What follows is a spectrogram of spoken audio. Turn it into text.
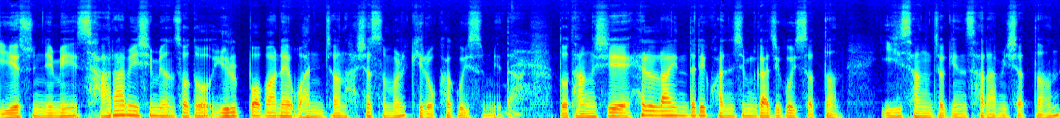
예수님이 사람이시면서도 율법 안에 완전하셨음을 기록하고 있습니다. 또 당시에 헬라인들이 관심 가지고 있었던 이상적인 사람이셨던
